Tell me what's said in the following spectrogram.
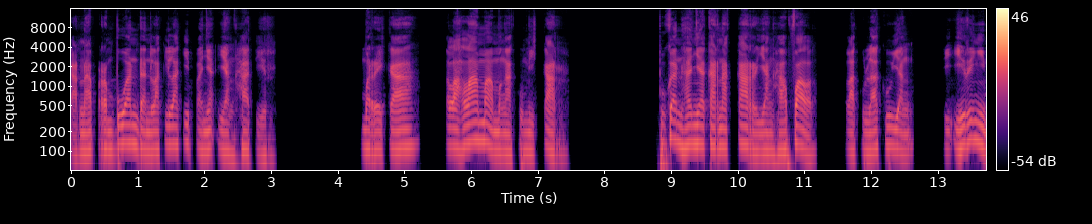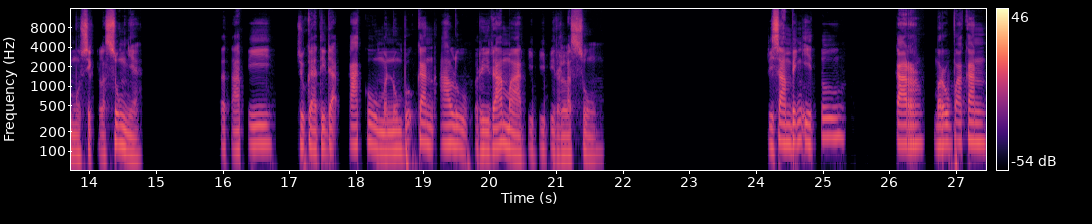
karena perempuan dan laki-laki banyak yang hadir. Mereka telah lama mengagumi Kar bukan hanya karena Kar yang hafal lagu-lagu yang diiringi musik lesungnya, tetapi juga tidak kaku menumbukkan alu berirama di bibir lesung. Di samping itu, Kar merupakan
